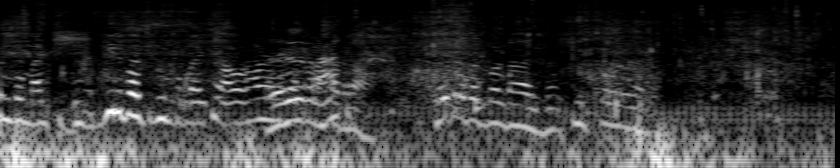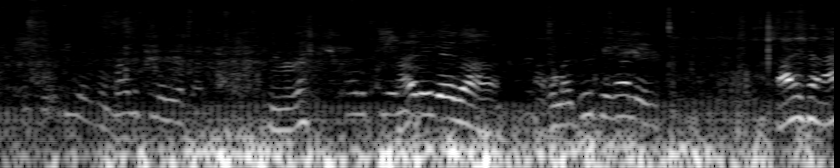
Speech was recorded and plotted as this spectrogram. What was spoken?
పట్టుకుంటే మంచి డిగ్రీ పట్టుకుంటే మంచి అవగాహన చేతిలో లేదా? ఒక మధ్య తినాలి. అవునా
